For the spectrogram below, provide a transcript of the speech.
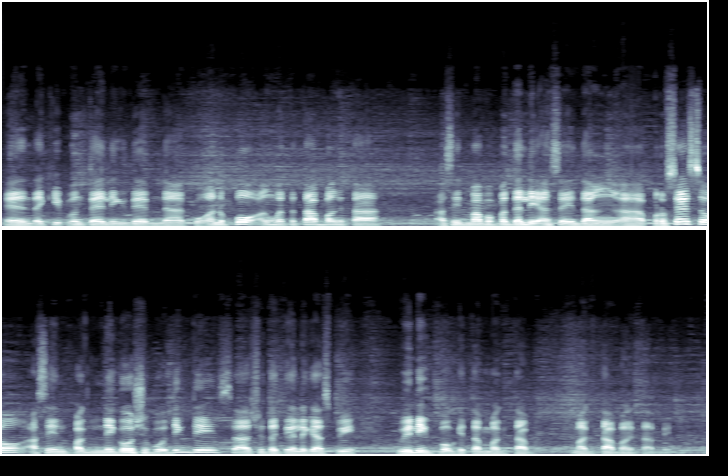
and I keep on telling them na kung ano po ang matatabang ta as in mapapadali ang sa indang uh, proseso as in pag negosyo po digdi sa syudad ng Legazpi willing po kita magtab magtabang tabi.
